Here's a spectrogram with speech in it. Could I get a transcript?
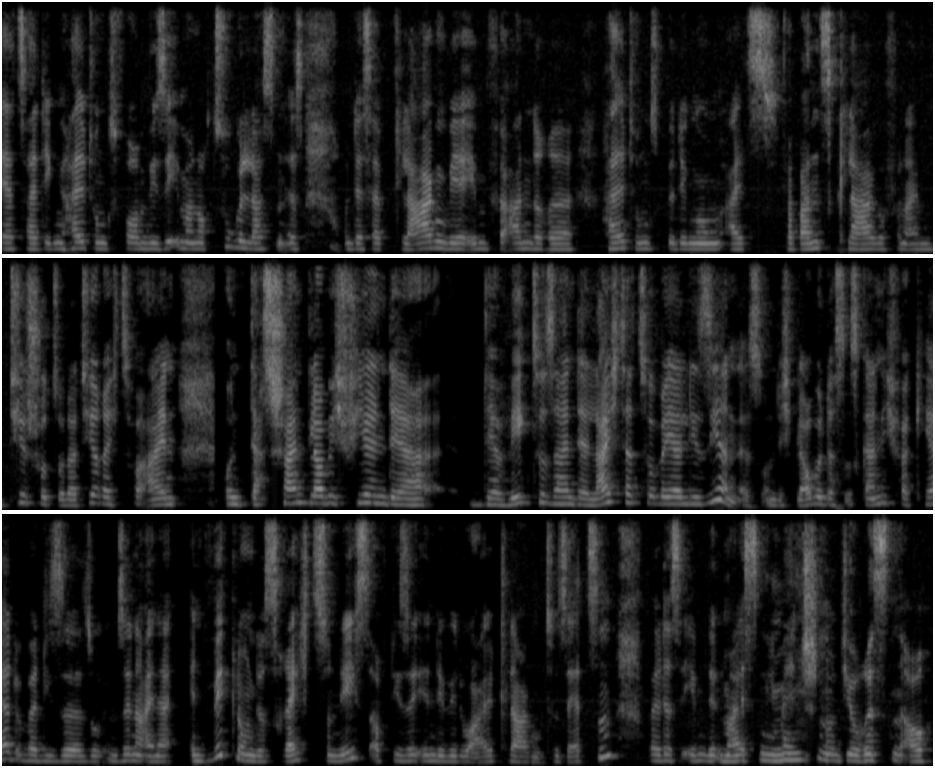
derzeitigen Haltungsform, wie sie immer noch zugelassen ist. Und deshalb klagen wir eben für andere Haltungsbedingungen als Verbandsklage von einem Tierschutz- oder Tierrechtsverein. Und das scheint, glaube ich, vielen der der Weg zu sein, der leichter zu realisieren ist. Und ich glaube, das ist gar nicht verkehrt, über diese, so im Sinne einer Entwicklung des Rechts zunächst auf diese Individualklagen zu setzen, weil das eben den meisten Menschen und Juristen auch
